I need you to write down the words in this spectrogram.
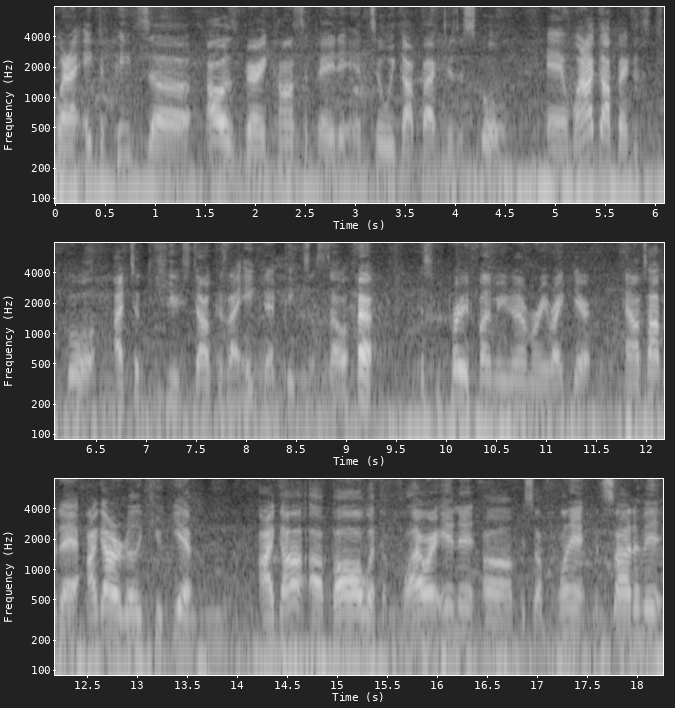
when I ate the pizza, I was very constipated until we got back to the school. And when I got back to school, I took a huge dump because I ate that pizza. So it's a pretty funny memory right there. And on top of that, I got a really cute gift. I got a ball with a flower in it. Um, it's a plant inside of it.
